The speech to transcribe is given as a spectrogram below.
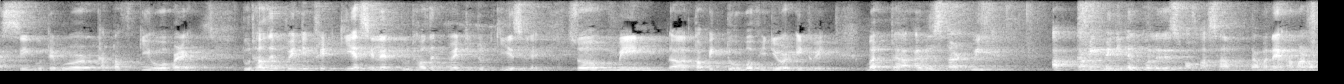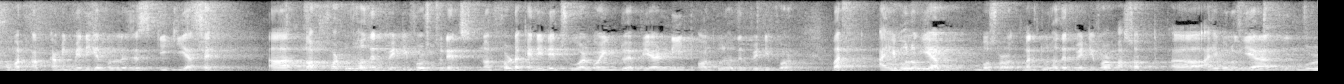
S C গোটেইবোৰৰ কাট অফ কি হ'ব পাৰে। টু থাউজেণ্ড টুৱেণ্টি থ্ৰীত কি আছিলে টু থাউজেণ্ড টুৱেণ্টি টুত কি আছিলে। চ' মেইন টপিকটো হ'ব ভিডিঅ'ৰ এইটোৱেই। But I will start with upcoming medical colleges of Assam তাৰমানে আমাৰ অসমত আপকামিং মেডিকেল কলেজেছ কি কি আছে not for two thousand twenty four students not for the candidates who are going to appear NEET on two thousand twenty four but আহিবলগীয়া বছৰত মানে টু থাউজেণ্ড টুৱেণ্টি ফ'ৰ পাছত আহিবলগীয়া যোনবোৰ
